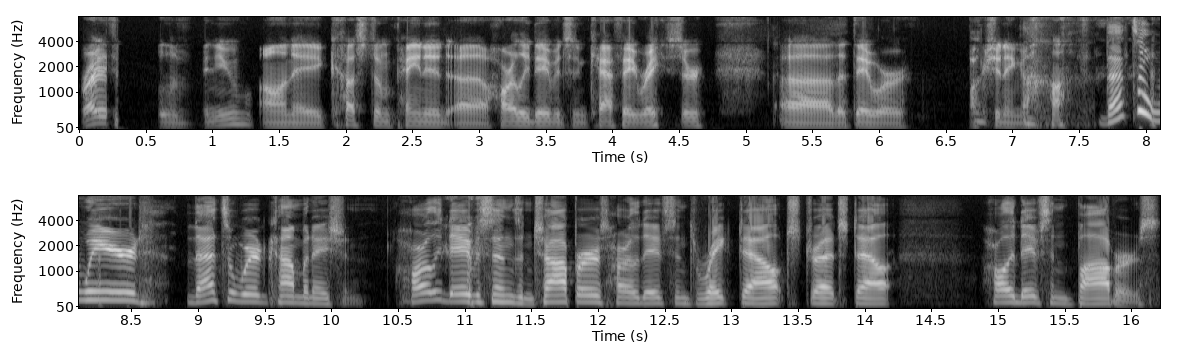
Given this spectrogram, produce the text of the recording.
right through the venue on a custom painted uh, harley davidson cafe racer uh, that they were auctioning off. that's a weird. That's a weird combination. Harley Davidsons and choppers. Harley Davidsons raked out, stretched out. Harley Davidson bobbers.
